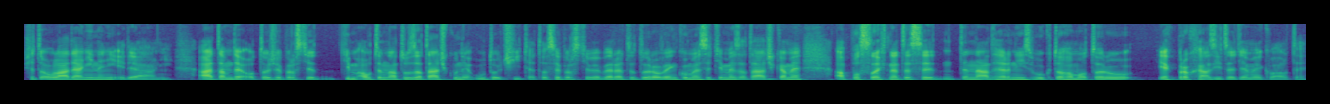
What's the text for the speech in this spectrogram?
že to ovládání není ideální. Ale tam jde o to, že prostě tím autem na tu zatáčku neútočíte. To si prostě vyberete tu rovinku mezi těmi zatáčkami a poslechnete si ten nádherný zvuk toho motoru jak procházíte těmi kvalty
